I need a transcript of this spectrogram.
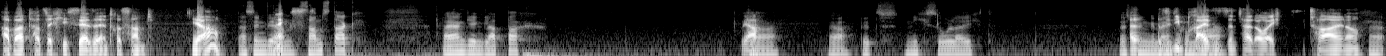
Aber tatsächlich sehr, sehr interessant. Ja. Da sind wir next. am Samstag. Bayern gegen Gladbach. Ja. Da, ja, wird nicht so leicht. Also, gemeint, also die Preise sind halt auch echt brutal, ne? Ja.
